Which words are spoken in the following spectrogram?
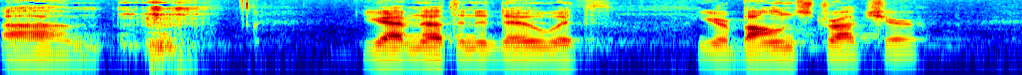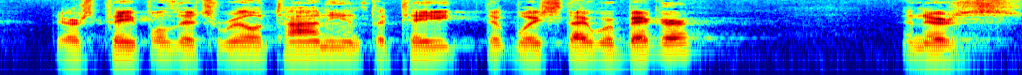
Um, you have nothing to do with your bone structure. There's people that's real tiny and petite that wish they were bigger. And there's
